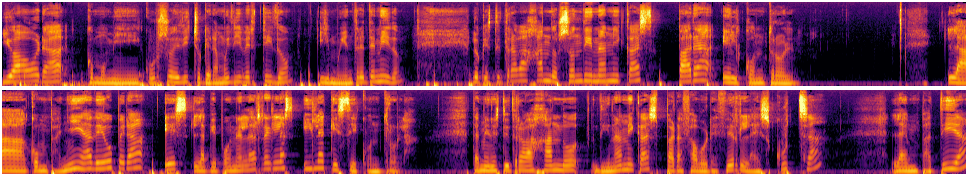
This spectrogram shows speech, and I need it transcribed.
Yo ahora, como mi curso he dicho que era muy divertido y muy entretenido, lo que estoy trabajando son dinámicas para el control. La compañía de ópera es la que pone las reglas y la que se controla. También estoy trabajando dinámicas para favorecer la escucha, la empatía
